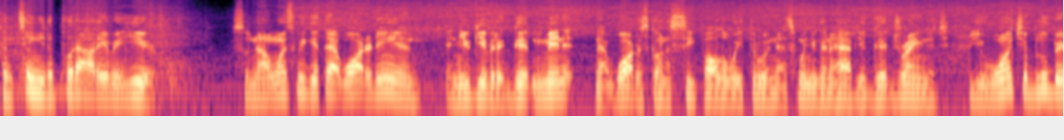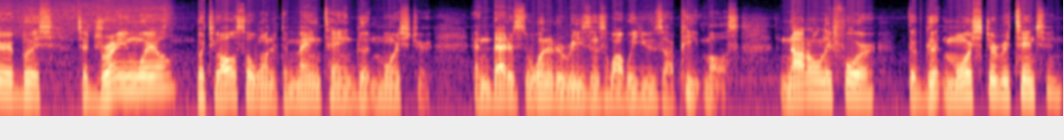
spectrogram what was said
continue to put out every year. So now once we get that watered in and you give it a good minute, that water's gonna seep all the way through and that's when you're gonna have your good drainage. You want your blueberry bush to drain well, but you also want it to maintain good moisture. And that is one of the reasons why we use our peat moss. Not only for the good moisture retention,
